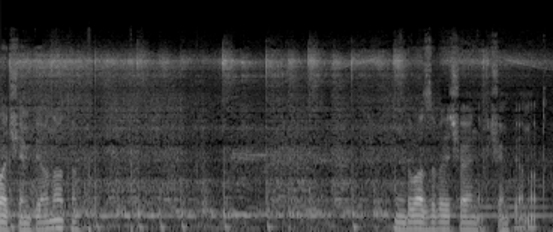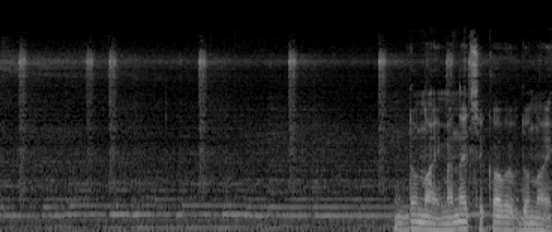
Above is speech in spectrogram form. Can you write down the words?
Два чемпіоната. Два звичайних чемпіонати. Дунай. Мене цікавив Дунай.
